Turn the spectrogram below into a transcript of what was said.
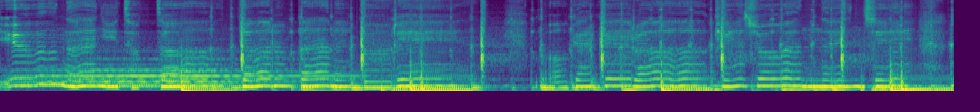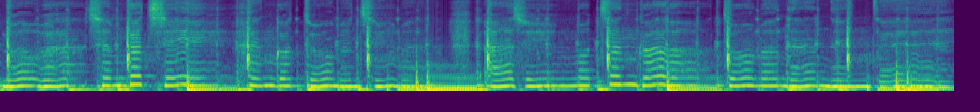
유난히 덥던 여름밤에 우리 뭐가 그렇게 좋았는지 너와 잠같이 한 것도 많지만 아직 못한 것도 많았는데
